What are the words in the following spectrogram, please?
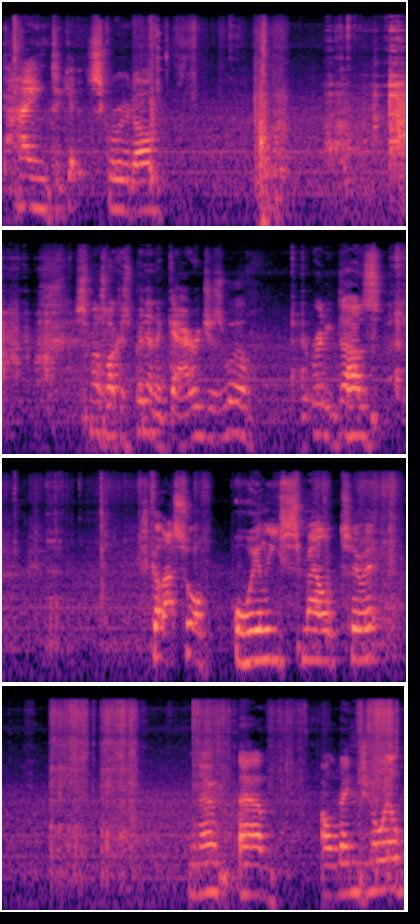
pain to get screwed on. smells like it's been in a garage as well. It really does. It's got that sort of oily smell to it. You know, um, old engine oil.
